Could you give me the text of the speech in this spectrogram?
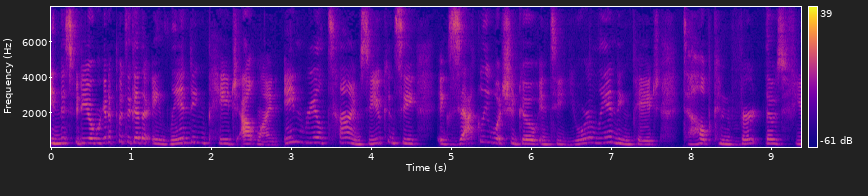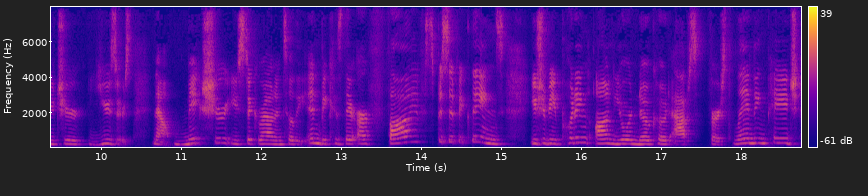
In this video, we're going to put together a landing page outline in real time so you can see exactly what should go into your landing page to help convert those future users. Now, make sure you stick around until the end because there are five specific things you should be putting on your no-code app's first landing page,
